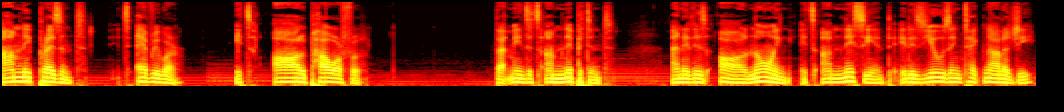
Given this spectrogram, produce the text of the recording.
omnipresent, it's everywhere, it's all powerful. That means it's omnipotent and it is all knowing, it's omniscient, it is using technology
